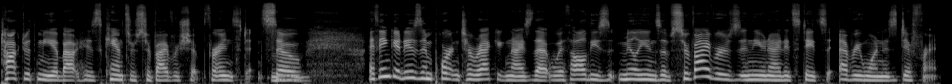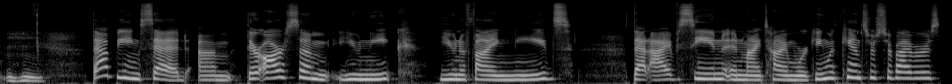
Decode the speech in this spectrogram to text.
talked with me about his cancer survivorship, for instance. So mm-hmm. I think it is important to recognize that with all these millions of survivors in the United States, everyone is different. Mm-hmm. That being said, um, there are some unique unifying needs that I've seen in my time working with cancer survivors.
